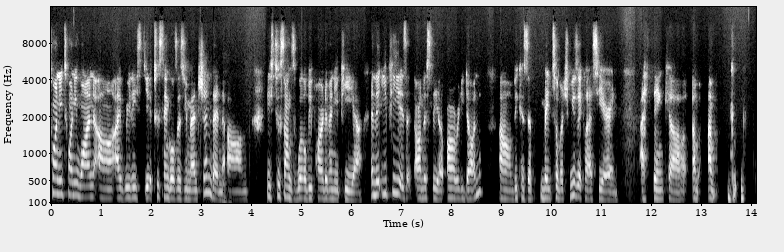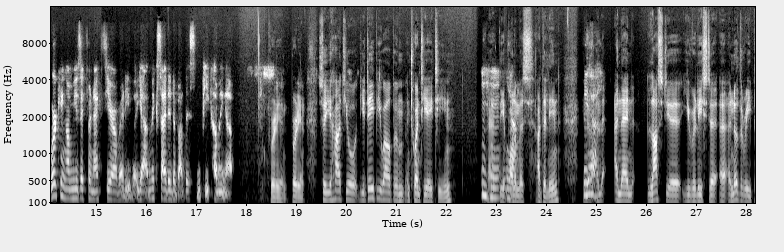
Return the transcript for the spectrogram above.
2021 uh, i released yeah, two singles as you mentioned and mm-hmm. um, these two songs will be part of an ep yeah and the ep is honestly already done um, because i made so much music last year and i think uh, I'm, I'm working on music for next year already but yeah i'm excited about this ep coming up brilliant brilliant so you had your your debut album in 2018 uh, mm-hmm, uh, the eponymous yeah. Adeline. You know, yeah. And, and then last year you released a, a, another EP.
